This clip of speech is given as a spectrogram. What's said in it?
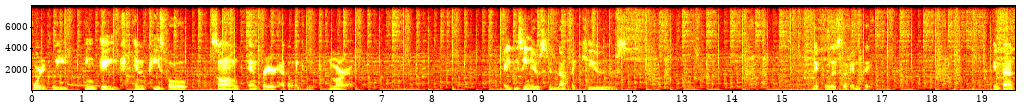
purportedly engaged in peaceful song and prayer at the Lincoln Memorial. ABC News did not accuse Nicholas of anything. In fact,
